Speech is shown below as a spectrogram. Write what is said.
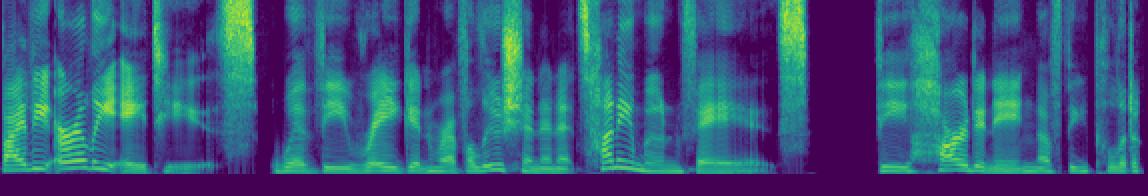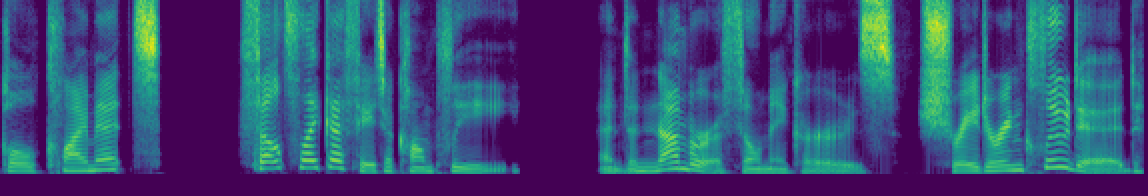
By the early 80s, with the Reagan Revolution in its honeymoon phase, the hardening of the political climate felt like a fait accompli, and a number of filmmakers, Schrader included,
